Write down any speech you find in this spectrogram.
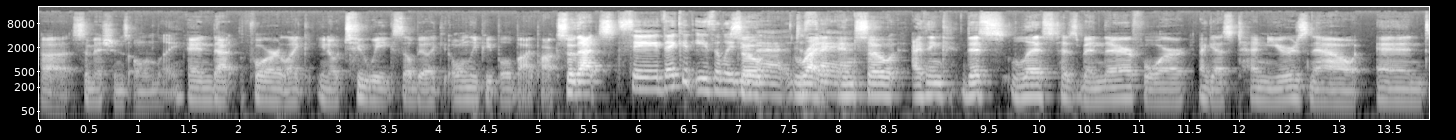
uh, submissions only, and that for like you know two weeks they'll be like only people BIPOC. So that's See, they could easily so do that. right saying. and so i think this list has been there for i guess 10 years now and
